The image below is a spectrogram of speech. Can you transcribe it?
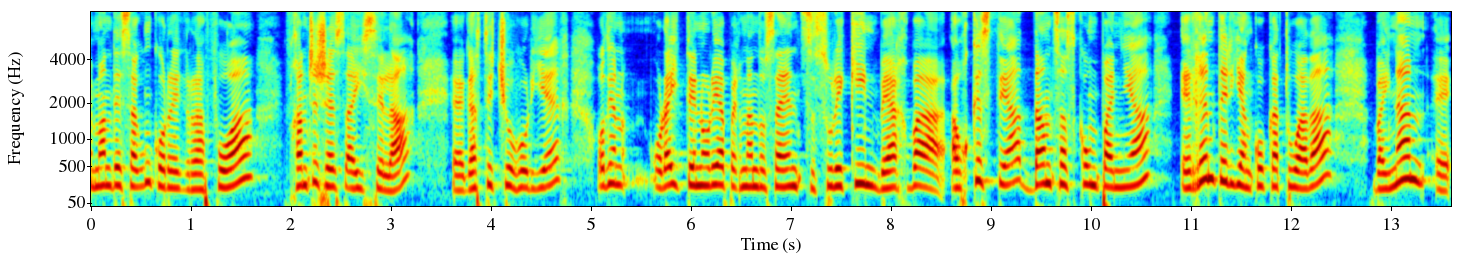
eman dezagun koreografoa, frantzesez aizela, e, gaztetxo horiek, odian, orai tenorea Fernando Zaentz zurekin behar ba, aurkestea, dantzaz kompainia, errenterian kokatua da, baina e,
